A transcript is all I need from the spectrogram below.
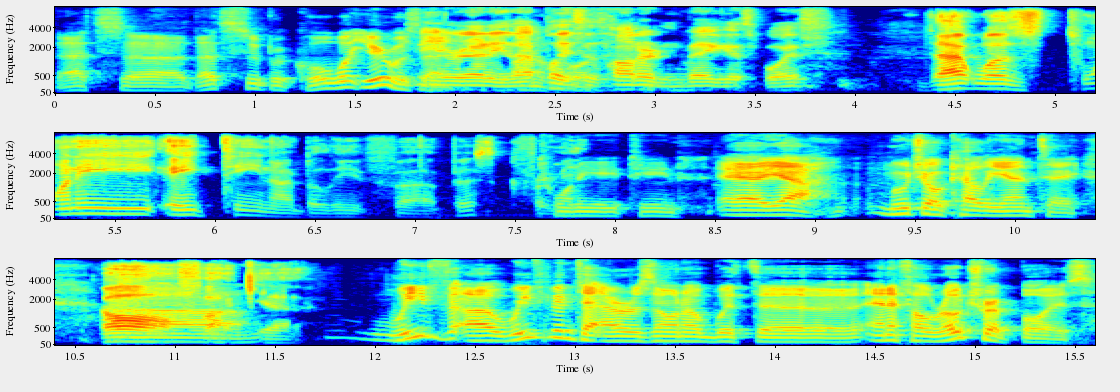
that's uh that's super cool. What year was that? Be ready. That place Four? is hotter than Vegas, boys. That was 2018, I believe. Uh, Bisk 2018. Uh, yeah, mucho caliente. Oh Uh, fuck yeah! We've uh, we've been to Arizona with the NFL road trip boys.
